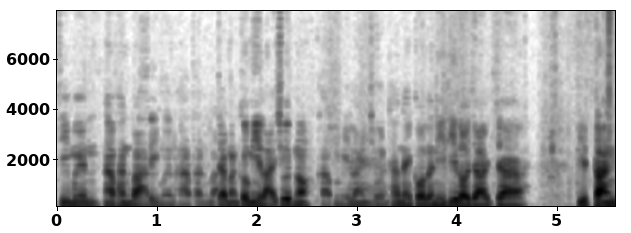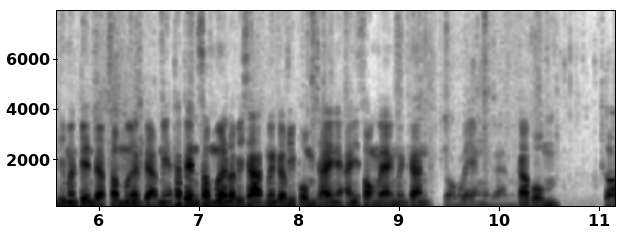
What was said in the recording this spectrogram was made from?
45,000 บาท สี่หมื่นห้าพันบาทแต่มันก็มีหลายชุดเนาะครับมีหลายชุด อ่ถ้าในกรณีที่เราอยากจะ ติดตั้งที่มันเป็นแบบซัมเมอร์แบบเนี้ยถ้าเป็นซัมเมอร์เหรอพี่ชาติเหมือนกับที่ผมใช้เนี่ยอันนี้สองแรงเหมือนกันสองแรงเหมือนกันครับผมก็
